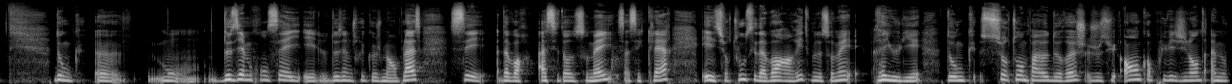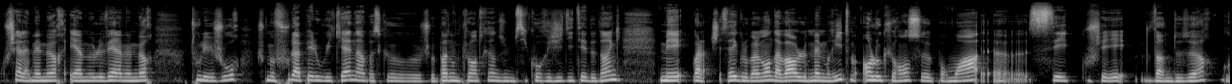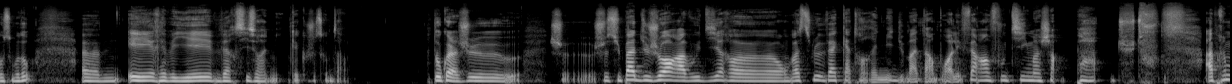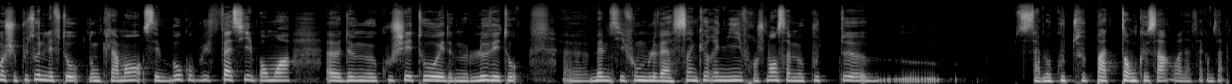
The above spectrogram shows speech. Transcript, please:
Donc, euh, mon deuxième conseil et le deuxième truc que je mets en place, c'est d'avoir assez d'heures de sommeil, ça c'est clair, et surtout c'est d'avoir un rythme de sommeil régulier. Donc, surtout en période de rush, je suis encore plus vigilante à me coucher à la même heure et à me lever à la même heure tous les jours. Je me fous la paix le week-end hein, parce que je veux pas non plus entrer dans une psychorigidité de dingue, mais voilà, j'essaie globalement d'avoir le même rythme. En l'occurrence, pour moi, euh, c'est coucher 22 heures, grosso modo, euh, et réveiller vers 6h30, quelque chose comme ça. Donc voilà, je, je, je suis pas du genre à vous dire euh, on va se lever à 4h30 du matin pour aller faire un footing, machin. Pas du tout. Après, moi, je suis plutôt une lève tôt. Donc clairement, c'est beaucoup plus facile pour moi euh, de me coucher tôt et de me lever tôt. Euh, même s'il faut me lever à 5h30, franchement, ça me coûte... ça me coûte pas tant que ça. Voilà, ça comme ça.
